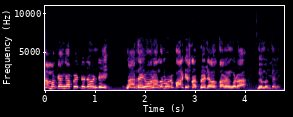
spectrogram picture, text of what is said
నమ్మకంగా పెట్టినటువంటి నా దైవం నందమూరి బాలకృష్ణ పేరు నిలుపుతానని కూడా మిమ్మల్ని తెలియదు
